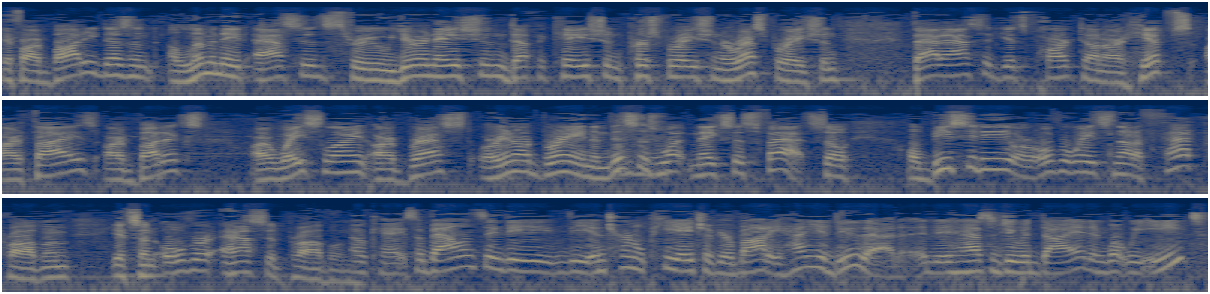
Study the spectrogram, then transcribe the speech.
if our body doesn't eliminate acids through urination, defecation, perspiration, or respiration, that acid gets parked on our hips, our thighs, our buttocks, our waistline, our breast, or in our brain, and this is mm-hmm. what makes us fat. So obesity or overweight is not a fat problem, it's an over-acid problem. Okay, so balancing the, the internal pH of your body, how do you do that? It has to do with diet and what we eat?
